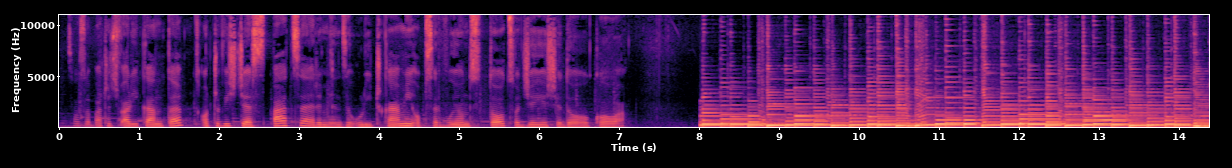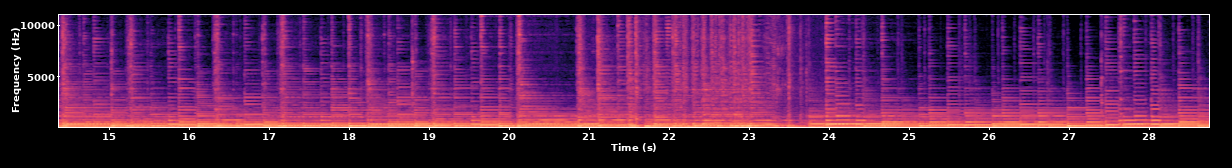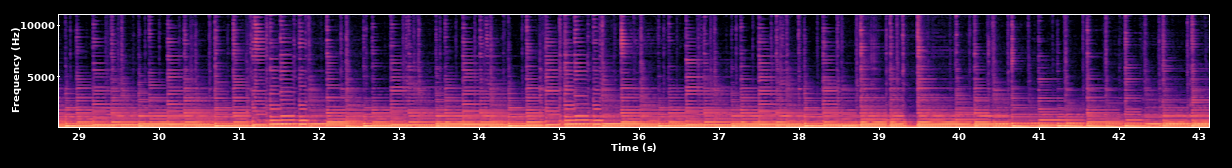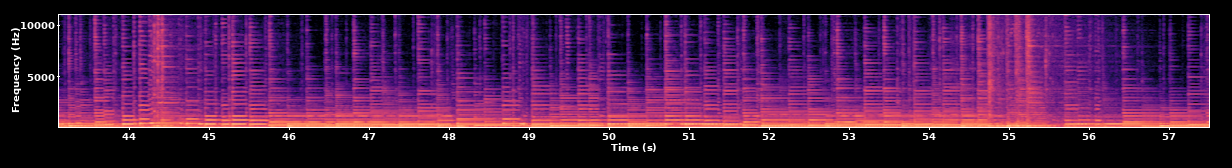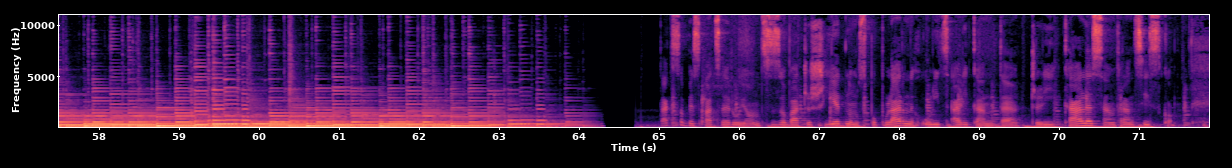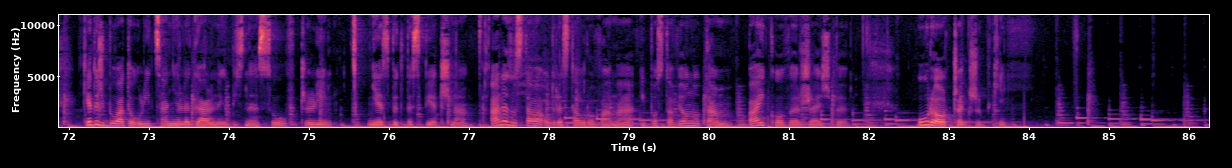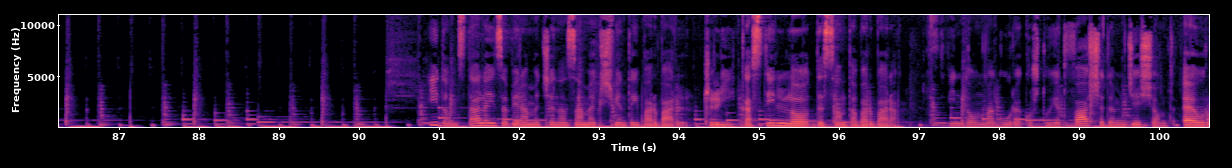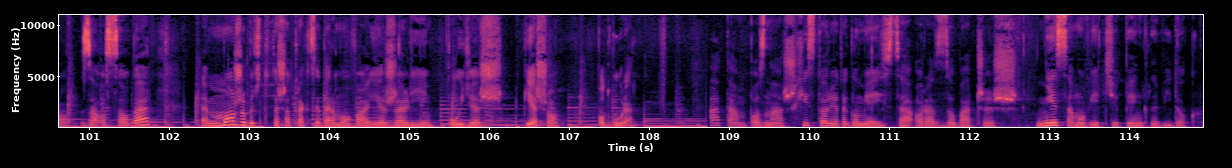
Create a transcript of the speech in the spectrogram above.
Co zobaczyć w Alicante? Oczywiście spacery między uliczkami, obserwując to, co dzieje się dookoła. Zobaczysz jedną z popularnych ulic Alicante, czyli Calle San Francisco. Kiedyś była to ulica nielegalnych biznesów, czyli niezbyt bezpieczna, ale została odrestaurowana i postawiono tam bajkowe rzeźby. Urocze grzybki. Idąc dalej, zabieramy Cię na zamek świętej Barbary, czyli Castillo de Santa Barbara. Z windą na górę kosztuje 2,70 euro za osobę. E, Może być to też atrakcja darmowa, jeżeli pójdziesz pieszo pod górę. A tam poznasz historię tego miejsca oraz zobaczysz niesamowicie piękny widok.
